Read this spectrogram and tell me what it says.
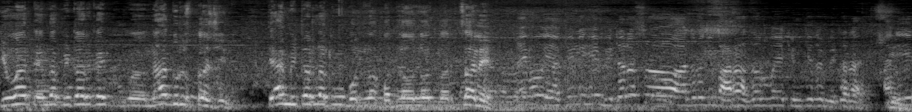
किंवा त्यांचा मीटर काही ना दुरुस्त असेल त्या मीटरला तुम्ही बदला बदलावलं तर चालेल. नाही भाऊ ॲक्च्युली हे मीटरच आज रोजी बारा हजार रुपये किमतीचं मीटर आहे. आणि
